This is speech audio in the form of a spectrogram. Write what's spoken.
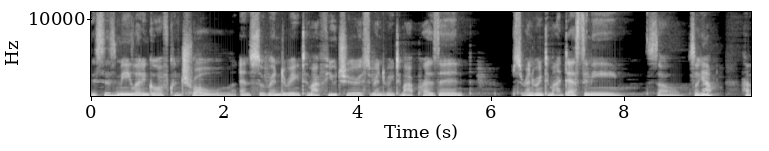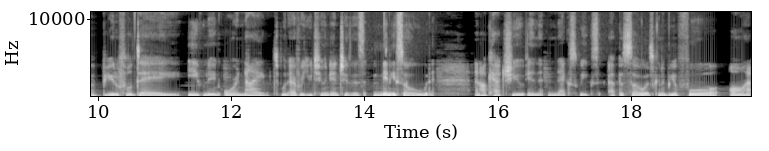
This is me letting go of control and surrendering to my future, surrendering to my present, surrendering to my destiny. So, so yeah. Have a beautiful day, evening, or night whenever you tune into this mini-sode. And I'll catch you in next week's episode. It's going to be a full on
